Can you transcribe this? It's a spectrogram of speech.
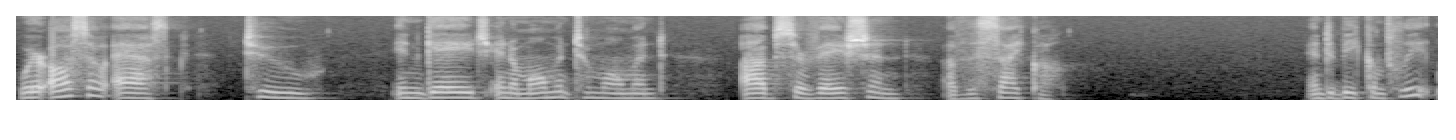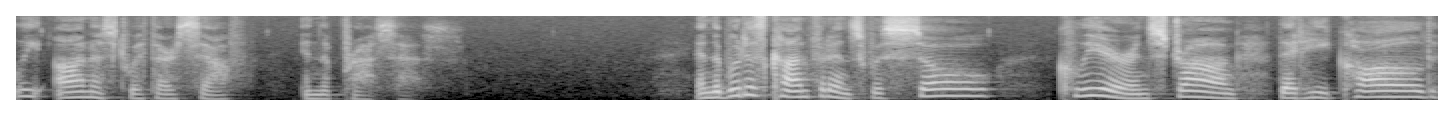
we're also asked to engage in a moment to moment observation of the cycle and to be completely honest with ourselves in the process. And the Buddha's confidence was so clear and strong that he called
